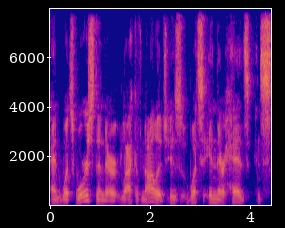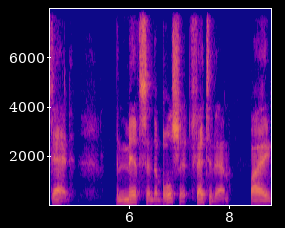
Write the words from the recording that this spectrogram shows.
And what's worse than their lack of knowledge is what's in their heads instead. The myths and the bullshit fed to them by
